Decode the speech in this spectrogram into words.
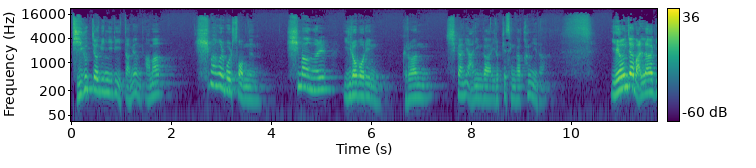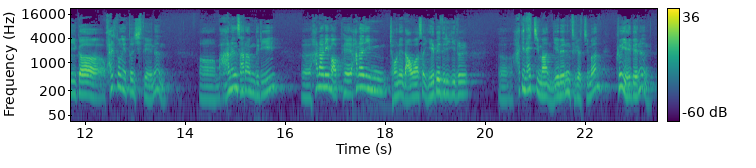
비극적인 일이 있다면 아마 희망을 볼 수 없는 희망을 잃어버린 그러한 시간이 아닌가 이렇게 생각합니다. 예언자 말라기가 활동했던 시대에는 어, 많은 사람들이 어, 하나님 앞에 하나님 전에 나와서 예배드리기를 어, 하긴 했지만 예배는 드렸지만 그 예배는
